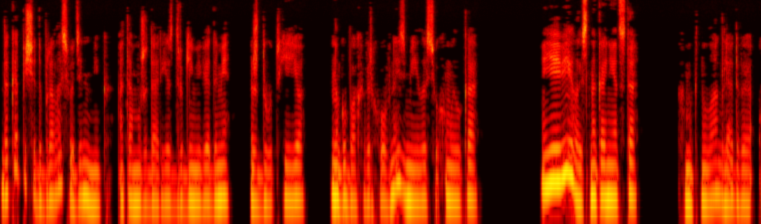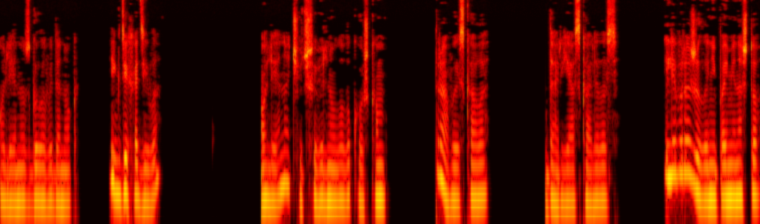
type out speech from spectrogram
До капища добралась в один миг, а там уже Дарья с другими ведами. Ждут ее. На губах Верховной змеилась ухмылка. «Явилась, наконец-то!» — хмыкнула, оглядывая Олену с головы до ног. «И где ходила?» Олена чуть шевельнула лукошком. Травы искала. Дарья оскалилась. Или выражила не пойми на что.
